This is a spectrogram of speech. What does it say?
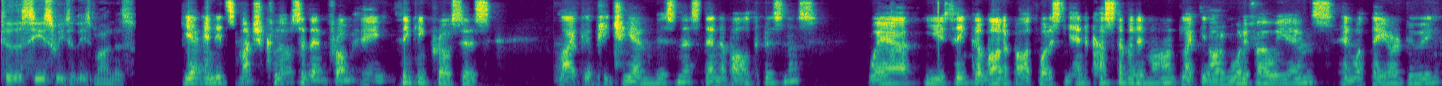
to the C-suite of these miners? Yeah, and it's much closer than from a thinking process like a PGM business than a bulk business, where you think a lot about what is the end customer demand, like the automotive OEMs and what they are doing.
